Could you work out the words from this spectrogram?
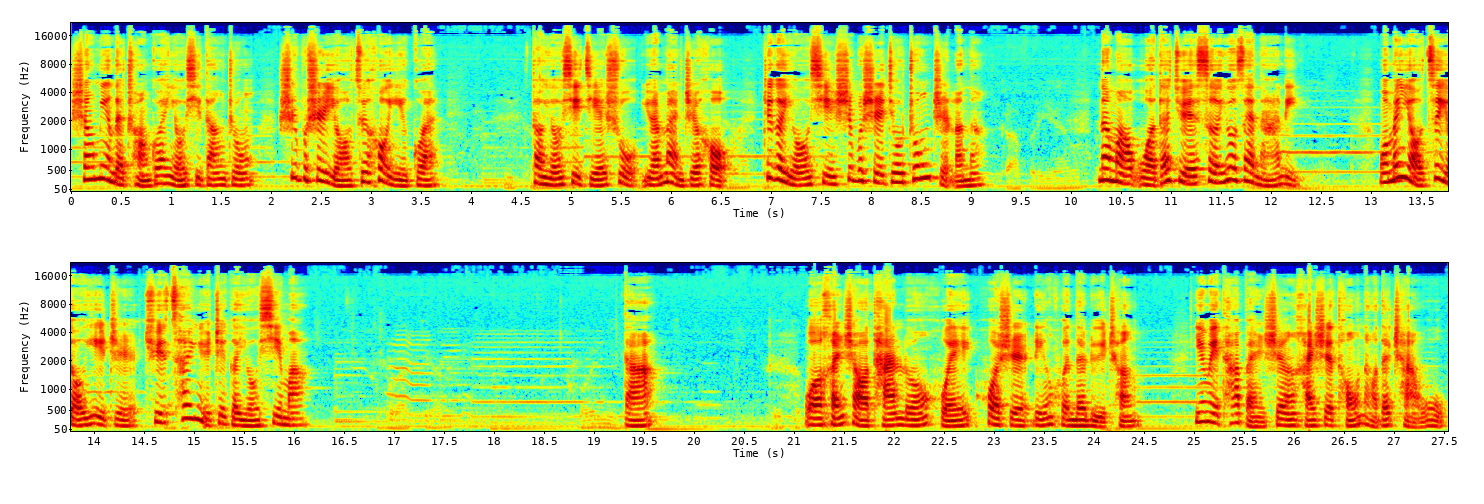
生命的闯关游戏当中，是不是有最后一关？到游戏结束圆满之后，这个游戏是不是就终止了呢？那么我的角色又在哪里？我们有自由意志去参与这个游戏吗？答：我很少谈轮回或是灵魂的旅程，因为它本身还是头脑的产物，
